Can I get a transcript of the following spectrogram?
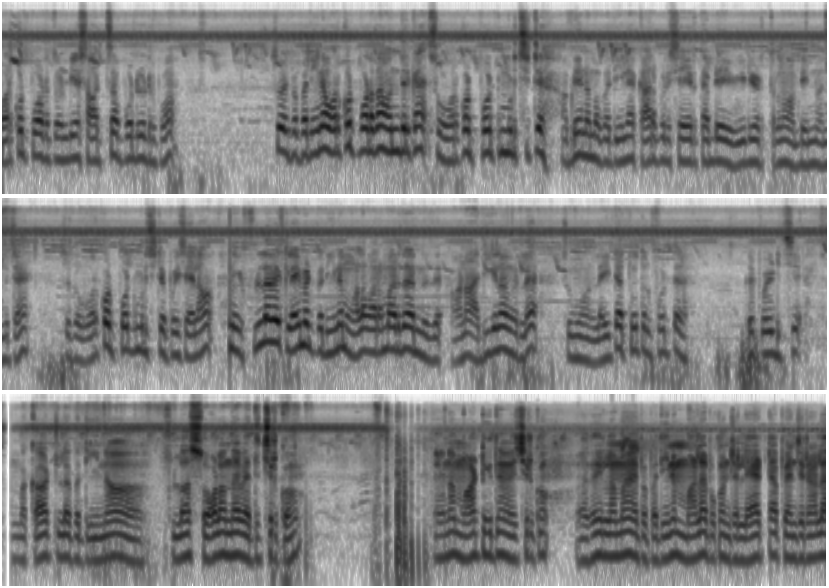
ஒர்க் அவுட் போடுறது வேண்டிய ஷார்ட்ஸாக போட்டுக்கிட்டு இருப்போம். ஸோ இப்போ பார்த்தீங்கன்னா ஒர்க் அவுட் போட தான் வந்திருக்கேன். ஸோ ஒர்க் அவுட் போட்டு முடிச்சுட்டு அப்படியே நம்ம பார்த்தீங்கன்னா காரப்பொரி செய்கிறது அப்படியே வீடியோ எடுத்துடலாம் அப்படின்னு வந்துட்டேன். ஸோ இப்போ ஒர்க் அவுட் போட்டு முடிச்சுட்டு போய் செய்யலாம். நீங்கள் ஃபுல்லாகவே கிளைமேட் பார்த்தீங்கன்னா மழை வர மாதிரி தான் இருந்தது. ஆனால் அதிகலாம் வரல. சும்மா லைட்டாக தூத்தல் போட்டு அப்படியே போயிடுச்சு. நம்ம காட்டில் பார்த்தீங்கன்னா ஃபுல்லாக சோளம் தான் விதைச்சிருக்கோம். ஏன்னா மாட்டுக்கு தான் வச்சுருக்கோம் அதுவும் இல்லாமல் இப்போ பார்த்தீங்கன்னா மழை இப்போ கொஞ்சம் லேட்டாக பெஞ்சனால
